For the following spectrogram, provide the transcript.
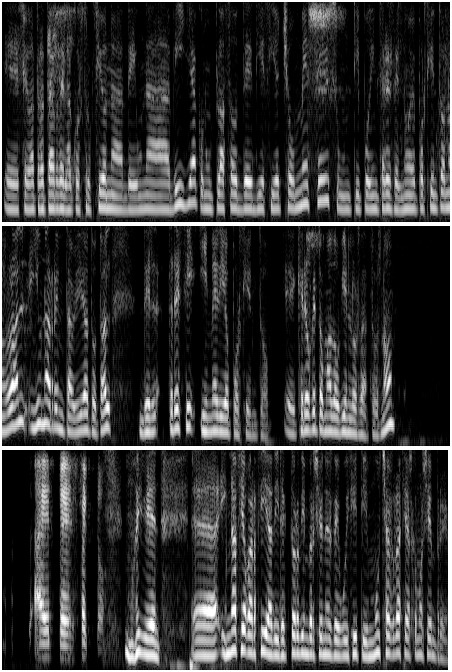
Eh, se va a tratar de la construcción de una villa con un plazo de 18 meses, un tipo de interés del 9% anual y una rentabilidad total del 13,5%. Eh, creo que he tomado bien los datos, ¿no? Ah, perfecto. Muy bien. Eh, Ignacio García, director de inversiones de WeCity, muchas gracias como siempre.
